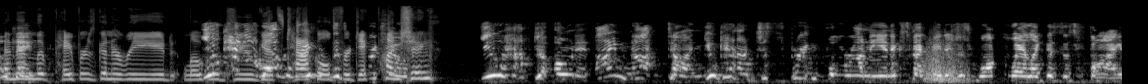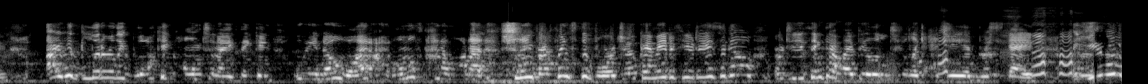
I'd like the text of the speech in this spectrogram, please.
okay, And then the paper's gonna read, local Jew gets tackled for dick punching. You have to own it. I'm not done. You cannot just spring vore on me and expect me to just walk away like this is fine. I was literally walking home tonight thinking, oh, you know what? I almost kind of want to. Should I reference the vore joke I made a few days ago, or do you think that might be a little too like edgy and risque? you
